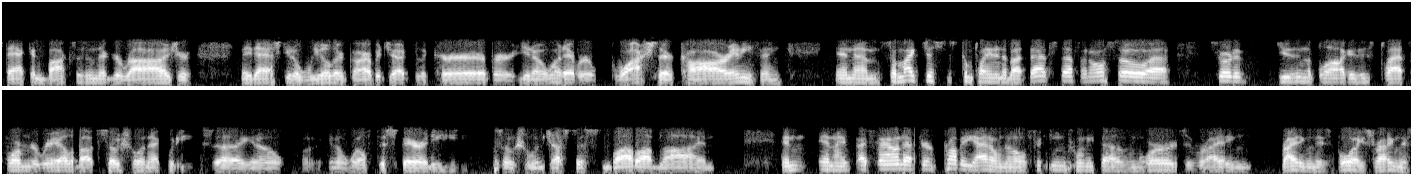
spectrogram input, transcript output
stacking boxes in their garage or they'd ask you to wheel their garbage out to the curb or, you know, whatever, wash their car, anything. And um so Mike just was complaining about that stuff and also uh sort of using the blog as his platform to rail about social inequities, uh, you know, you know, wealth disparity, social injustice, blah blah blah, and and and I, I found after probably I don't know fifteen twenty thousand words of writing writing this voice, writing this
